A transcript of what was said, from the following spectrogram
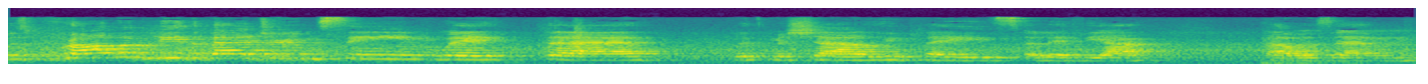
was probably the bedroom scene with uh, with Michelle, who plays Olivia. That was um,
